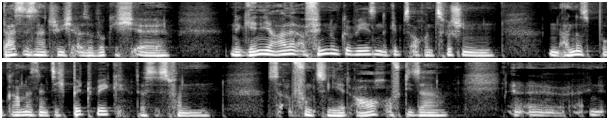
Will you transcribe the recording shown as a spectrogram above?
Das ist natürlich also wirklich äh, eine geniale Erfindung gewesen. Da gibt es auch inzwischen ein anderes Programm, das nennt sich Bitwig. Das ist von, das funktioniert auch auf dieser, äh, in,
